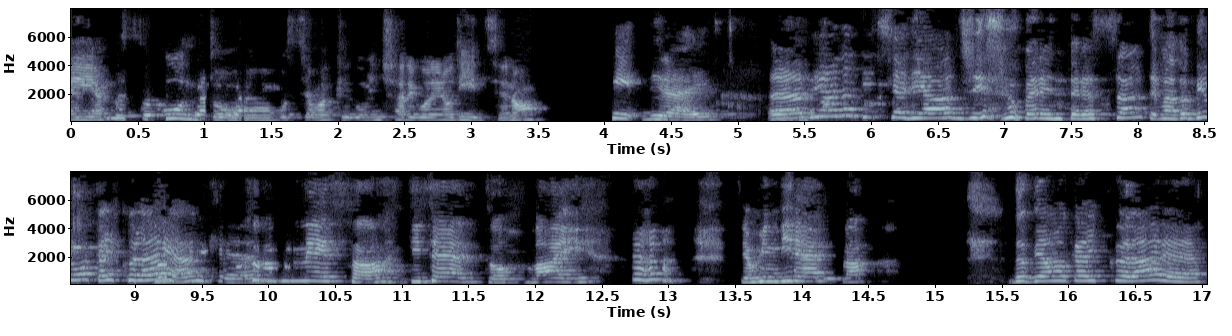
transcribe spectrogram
direi a questo punto possiamo anche cominciare con le notizie, no? Sì, direi. Allora, la prima notizia di oggi è super interessante, ma dobbiamo calcolare No, anche... Sono connessa, ti sento, vai. Siamo in diretta. Dobbiamo calcolare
